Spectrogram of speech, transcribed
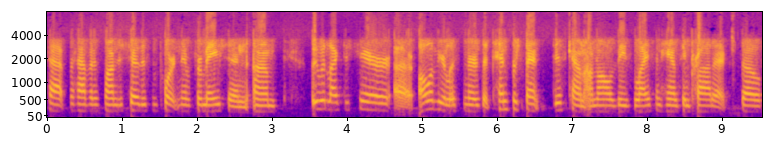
Pat, for having us on to share this important information. Um, we would like to share uh, all of your listeners a 10% discount on all of these life-enhancing products. So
